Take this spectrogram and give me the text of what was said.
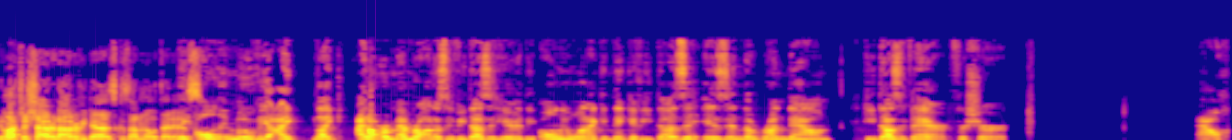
You'll have to shout it out if he does, because I don't know what that is. The only movie I like, I don't remember honestly if he does it here. The only one I can think if he does it is in the rundown. He does it there for sure. Ow.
